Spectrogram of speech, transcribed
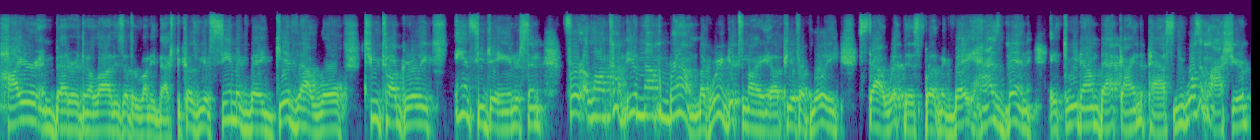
higher and better than a lot of these other running backs because we have seen McVay give that role to Todd Gurley and CJ Anderson for a long time. Even Malcolm Brown. Like we're gonna get to my uh, PFF Lily stat with this, but McVay has been a three down back guy in the past, and he wasn't last year.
